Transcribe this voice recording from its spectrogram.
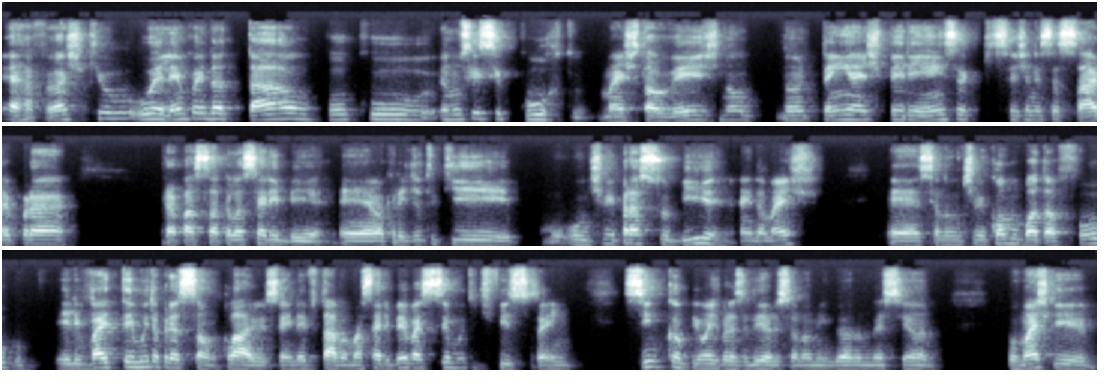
É, Rafa, eu acho que o, o elenco ainda está um pouco, eu não sei se curto, mas talvez não, não tenha a experiência que seja necessário para passar pela Série B. É, eu acredito que um time para subir, ainda mais é, sendo um time como o Botafogo, ele vai ter muita pressão, claro, isso é inevitável. Uma Série B vai ser muito difícil, tem cinco campeões brasileiros, se eu não me engano, nesse ano. Por mais que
